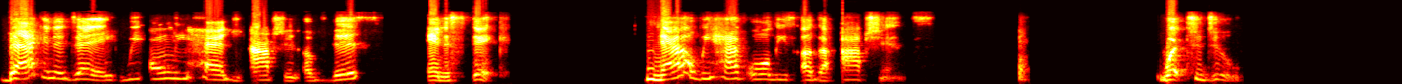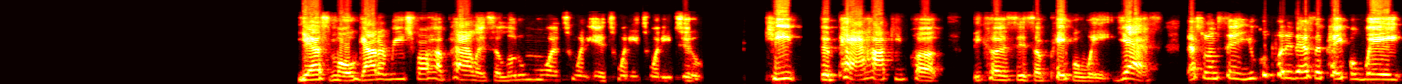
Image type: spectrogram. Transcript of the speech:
back in the day, we only had the option of this and a stick. Now we have all these other options. What to do? Yes, Mo, gotta reach for her palettes a little more in 20 in 2022. Keep the pat hockey puck because it's a paperweight. Yes, that's what I'm saying. You could put it as a paperweight,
